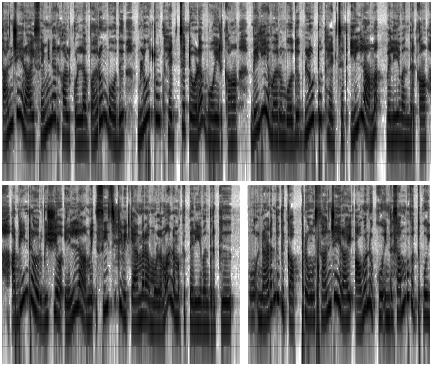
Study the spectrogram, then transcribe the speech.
சஞ்சய் ராய் செமினார் ஹால்குள்ளே வரும்போது ப்ளூடூத் ஹெட்செட்டோட போயிருக்கான். வெளியே வரும்போது ப்ளூடூத் ஹெட்செட் இல்லாமல் வெளியே வந்திருக்கான் அப்படின்ற ஒரு விஷயம் எல்லாமே சிசிடிவி கேமரா மூலமாக நமக்கு தெரிய வந்திருக்கு. இப்போ நடந்ததுக்கு அப்புறம் சஞ்சய் ராய் அவனுக்கும் இந்த சம்பவத்துக்கும்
